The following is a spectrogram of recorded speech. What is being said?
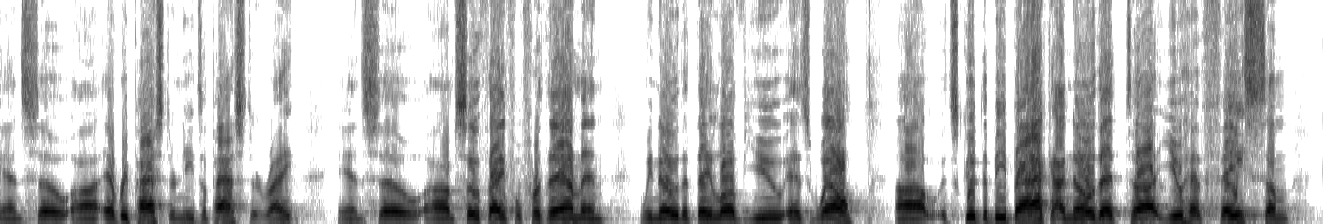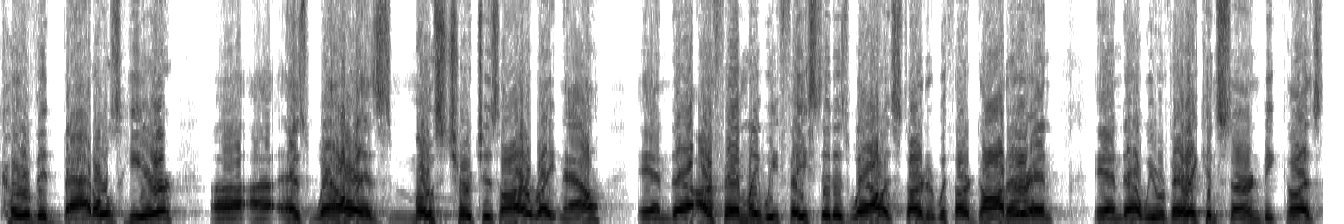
And so uh, every pastor needs a pastor, right? And so I'm so thankful for them, and we know that they love you as well. Uh, it's good to be back. I know that uh, you have faced some COVID battles here, uh, uh as well as most churches are right now. And uh, our family, we faced it as well. It started with our daughter, and, and uh, we were very concerned because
